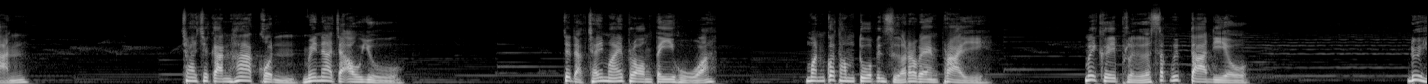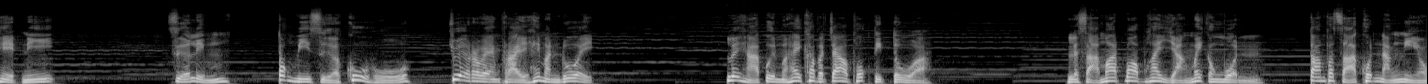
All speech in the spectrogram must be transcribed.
าล ชายชะกันห้าคนไม่น่าจะเอาอยู่ จะดักใช้ไม้พลองตีหัว มันก็ทำตัวเป็นเสือระแวงไพร ไม่เคยเผลอสักวิบตาเดียว ด้วยเหตุนี้ เสือหลิมต้องมีเสือคู่หู ช่วยระแวงไพรให้มันด้วย เลยหาปืนมาให้ข้าพเจ้าพกติดตัว และสามารถมอบให้อย่างไม่กังวล ตามภาษาคนหนังเหนียว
